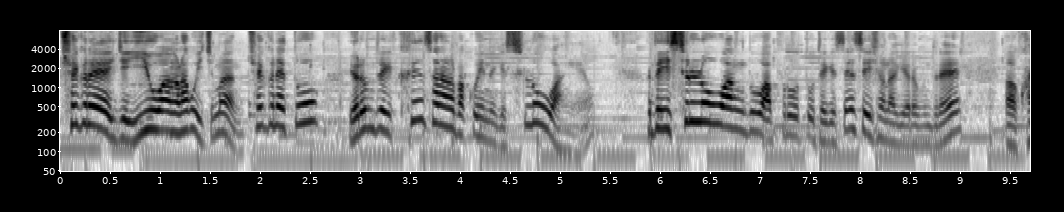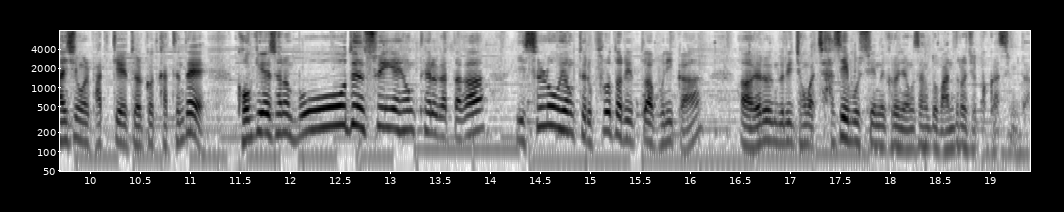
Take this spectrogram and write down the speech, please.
최근에 이제 이유왕을 하고 있지만 최근에 또 여러분들에게 큰 사랑을 받고 있는 게 slow 왕이에요. 근데 이 slow 왕도 앞으로 또 되게 센세이션하게 여러분들의 어, 관심을 받게 될 것 같은데 거기에서는 모든 스윙의 형태를 갖다가 이 slow 형태로 풀어드리다 보니까 어, 여러분들이 정말 자세히 볼 수 있는 그런 영상도 만들어질 것 같습니다.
